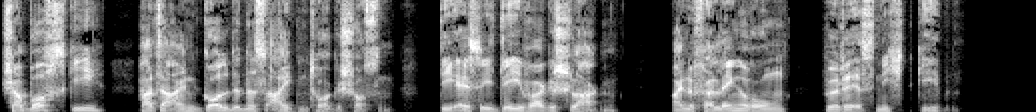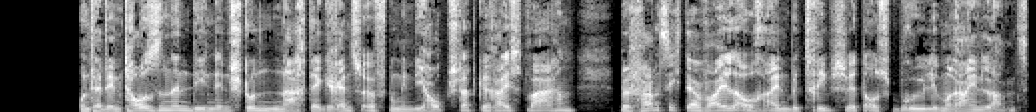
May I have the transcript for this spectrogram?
Schabowski hatte ein goldenes Eigentor geschossen. Die SED war geschlagen. Eine Verlängerung würde es nicht geben. Unter den Tausenden, die in den Stunden nach der Grenzöffnung in die Hauptstadt gereist waren, befand sich derweil auch ein Betriebswirt aus Brühl im Rheinland,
